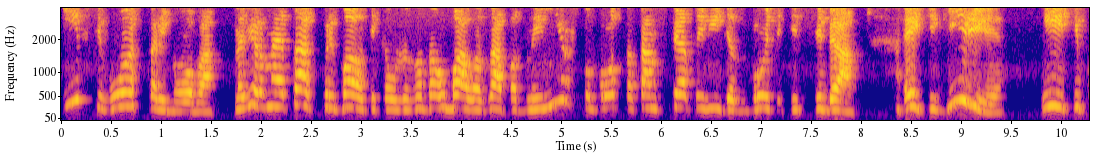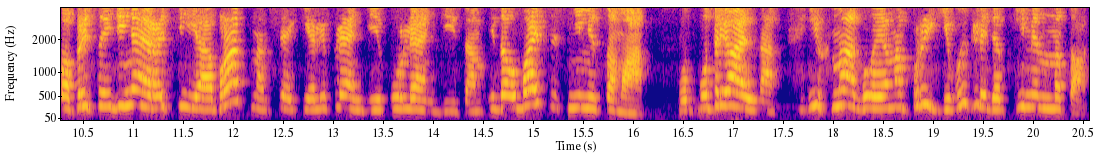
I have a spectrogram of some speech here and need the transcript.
и всего остального. Наверное, так Прибалтика уже задолбала западный мир, что просто там спят и видят сбросить из себя эти гири, и типа присоединяя Россию обратно, всякие Лифляндии, Курляндии там, и долбайся с ними сама. Вот, вот реально их наглые напрыги выглядят именно так.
